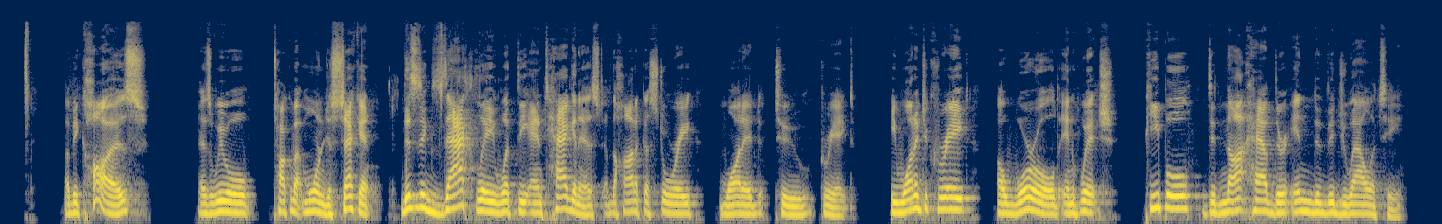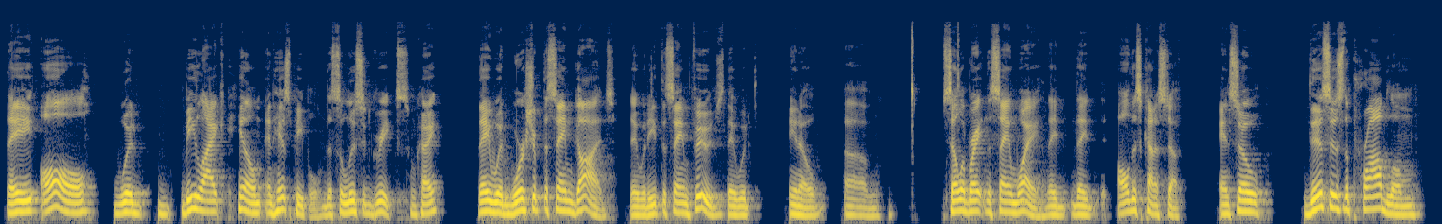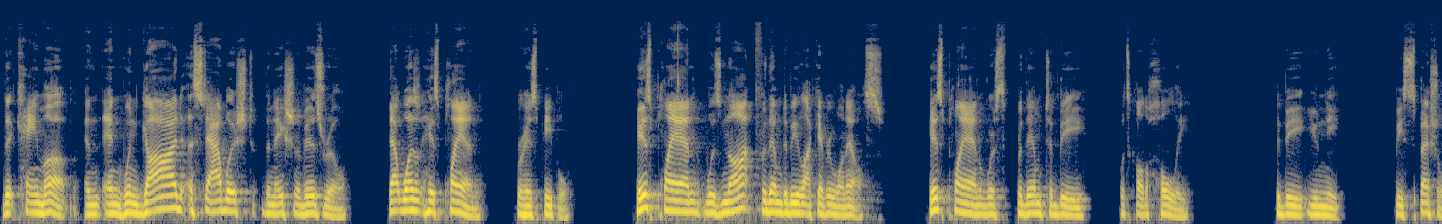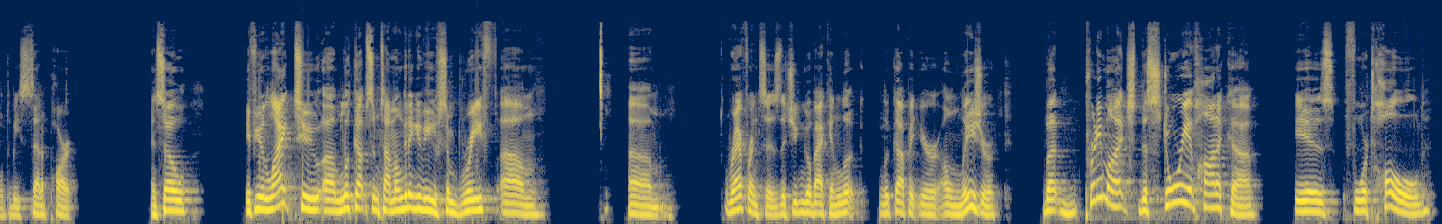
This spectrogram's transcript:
Uh, because, as we will talk about more in just a second, this is exactly what the antagonist of the Hanukkah story wanted to create. He wanted to create a world in which people did not have their individuality. They all would be like him and his people, the Seleucid Greeks, okay? They would worship the same gods. They would eat the same foods. They would, you know, um, celebrate in the same way. They, they, all this kind of stuff. And so this is the problem that came up. And, and when God established the nation of Israel, that wasn't his plan for his people. His plan was not for them to be like everyone else. His plan was for them to be what's called holy, to be unique, to be special, to be set apart. And so, if you'd like to um, look up some time, I'm going to give you some brief um, um, references that you can go back and look look up at your own leisure. But pretty much the story of Hanukkah is foretold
